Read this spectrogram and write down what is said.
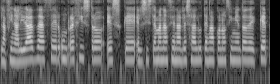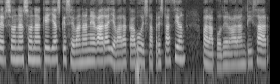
la finalidad de hacer un registro es que el Sistema Nacional de Salud tenga conocimiento de qué personas son aquellas que se van a negar a llevar a cabo esta prestación para poder garantizar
